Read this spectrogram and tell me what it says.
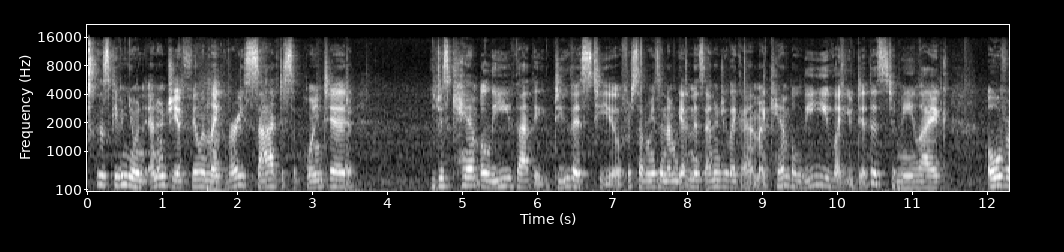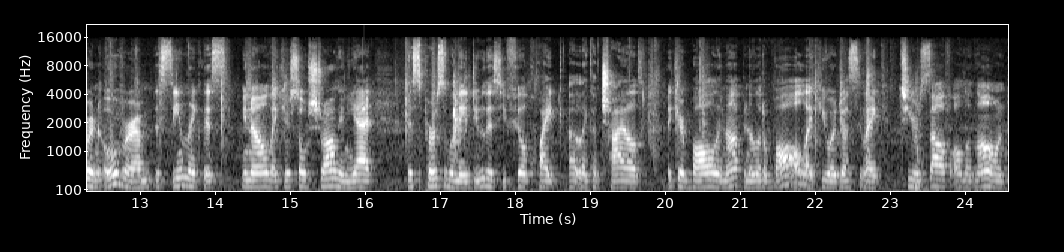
this is giving you an energy of feeling like very sad disappointed you just can't believe that they do this to you. For some reason i'm getting this energy like um, i can't believe like you did this to me like over and over. I'm just seeing like this you know like you're so strong and yet this person when they do this you feel quite uh, like a child like you're balling up in a little ball like you are just like to yourself all alone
